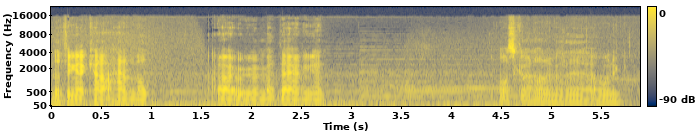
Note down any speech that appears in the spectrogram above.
Nothing I can't handle. Alright, we're going back down again. What's going on over there? I want to...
